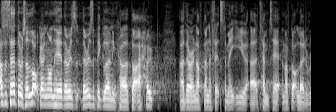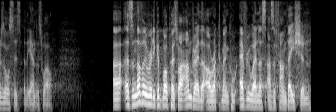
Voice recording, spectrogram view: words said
As I said, there is a lot going on here. There is, there is a big learning curve, but I hope uh, there are enough benefits to make you uh, attempt it, and I've got a load of resources at the end as well. Uh, there's another really good blog post by Andre that I'll recommend called Everywhereness as a Foundation.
